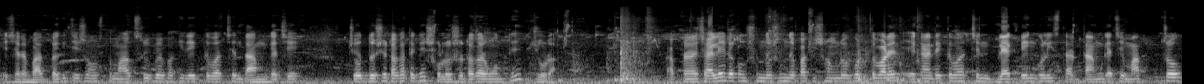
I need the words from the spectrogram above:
এছাড়া বাদবাকি যে সমস্ত মার্কস রূপে পাখি দেখতে পাচ্ছেন, দাম গেছে চোদ্দোশো টাকা থেকে ষোলোশো টাকার মধ্যে জোড়া। আপনারা চাইলে এরকম সুন্দর সুন্দর পাখি সংগ্রহ করতে পারেন। এখানে দেখতে পাচ্ছেন ব্ল্যাক বেঙ্গলিস তার দাম গেছে মাত্র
